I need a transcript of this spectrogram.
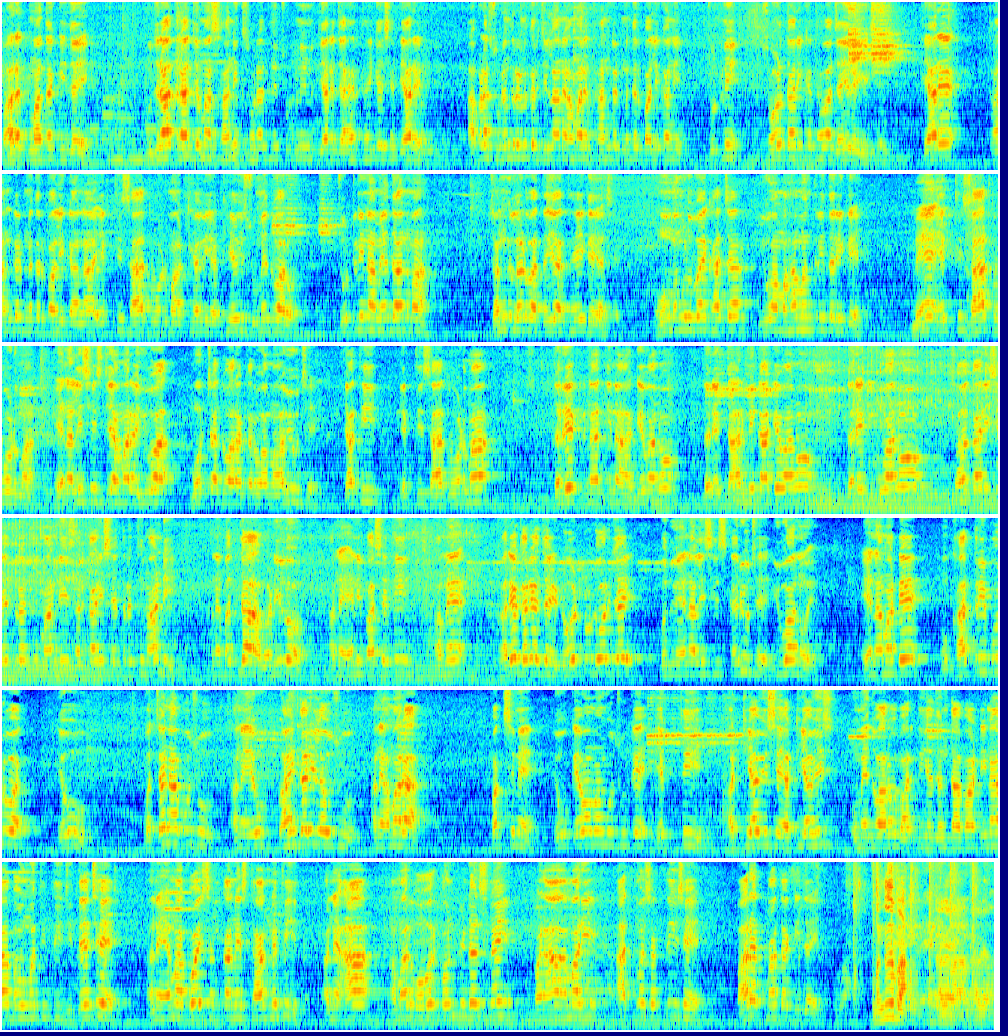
ભારત માતા કી જય. ગુજરાત રાજ્યમાં સ્થાનિક સ્વરાજની ચૂંટણી જ્યારે જાહેર થઈ ગઈ છે ત્યારે આપણા સુરેન્દ્રનગર જિલ્લાને અમારે થાનગઢ નગરપાલિકાની ચૂંટણી સોળ તારીખે થવા જઈ રહી છે. ત્યારે થાનગઢ નગરપાલિકાના એકથી સાત વોર્ડમાં અઠ્યાવીસ અઠ્યાવીસ ઉમેદવારો ચૂંટણીના મેદાનમાં જંગ લડવા તૈયાર થઈ ગયા છે. હું મંગળુભાઈ ખાચર, યુવા મહામંત્રી તરીકે મેં એકથી સાત વોર્ડમાં એનાલિસિસ જે અમારા યુવા મોરચા દ્વારા કરવામાં આવ્યું છે, ત્યાંથી એકથી સાત વોર્ડમાં દરેક જ્ઞાતિના આગેવાનો, દરેક ધાર્મિક આગેવાનો, દરેક યુવાનો સહકારી ક્ષેત્રથી માંડી, સરકારી ક્ષેત્રથી માંડી અને બધા વડીલો અને એની પાસેથી અમે ઘરે ઘરે જઈ ડોર ટુ ડોર જઈ બધું એનાલિસિસ કર્યું છે યુવાનોએ. એના માટે હું ખાતરીપૂર્વક એવું વચન આપું છું અને એવું બાંધરી લઉં છું અને અમારા પક્ષને એવું કહેવા માંગુ છું કે એકથી અઠ્યાવીસે અઠ્યાવીસ ઉમેદવારો ભારતીય જનતા પાર્ટીના બહુમતીથી જીતે છે અને એમાં કોઈ શંકાને સ્થાન નથી અને આ અમારું ઓવર કોન્ફિડન્સ નહીં, પણ આ અમારી આત્મશક્તિ છે. ભારત માતા કી જય. અરે.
